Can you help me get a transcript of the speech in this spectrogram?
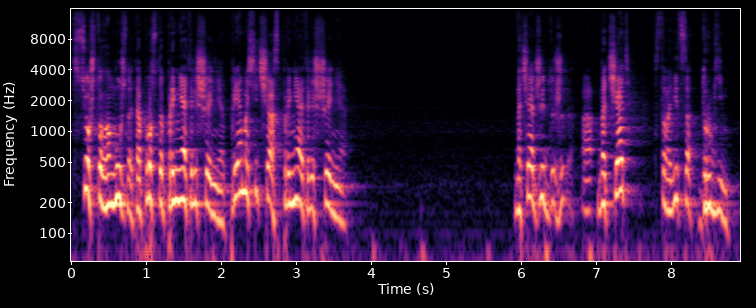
все, что вам нужно, это просто принять решение. Прямо сейчас принять решение. Начать, жить, а, начать становиться другим.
